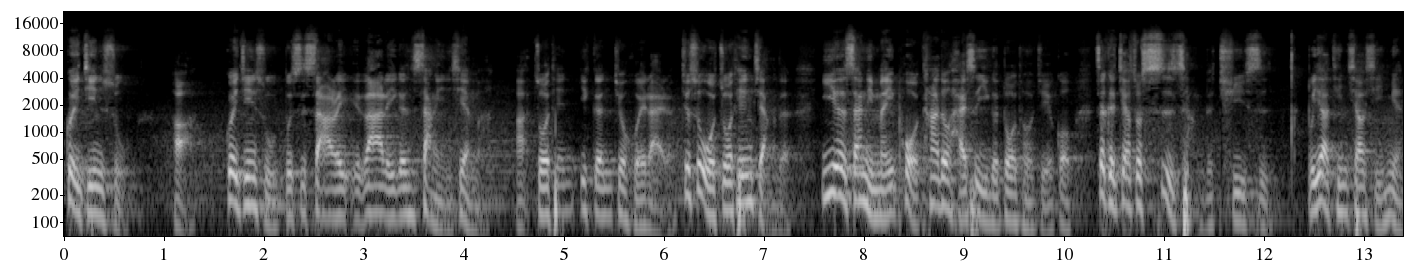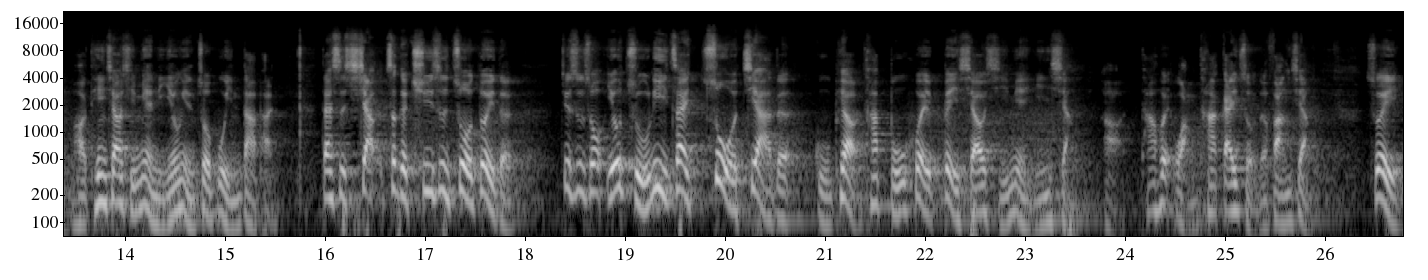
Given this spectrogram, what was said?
贵金属，哈，贵金属不是杀了拉了一根上影线嘛？啊，昨天一根就回来了，就是我昨天讲的，一二三你没破，它都还是一个多头结构，这个叫做市场的趋势，不要听消息面，好，听消息面你永远做不赢大盘，但是消这个趋势做对的，就是说有主力在做价的股票，它不会被消息面影响啊，它会往它该走的方向，所以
